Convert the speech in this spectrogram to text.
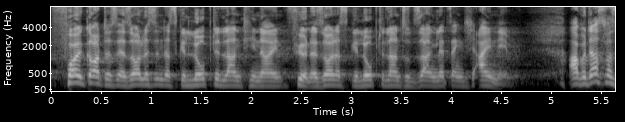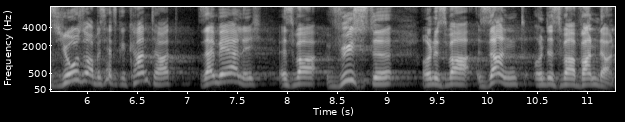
Volk Gottes, er soll es in das gelobte Land hineinführen. Er soll das gelobte Land sozusagen letztendlich einnehmen. Aber das, was Josua bis jetzt gekannt hat, seien wir ehrlich, es war Wüste und es war Sand und es war Wandern.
